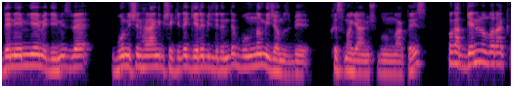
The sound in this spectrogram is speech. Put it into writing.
deneyimleyemediğimiz ve bunun için herhangi bir şekilde geri bildirimde bulunamayacağımız bir kısma gelmiş bulunmaktayız. Fakat genel olarak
